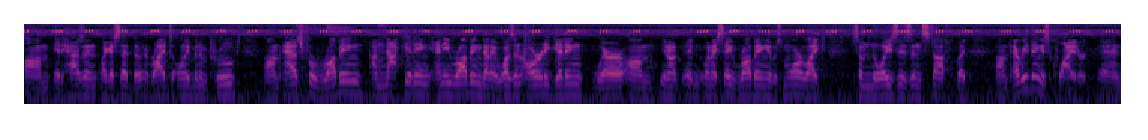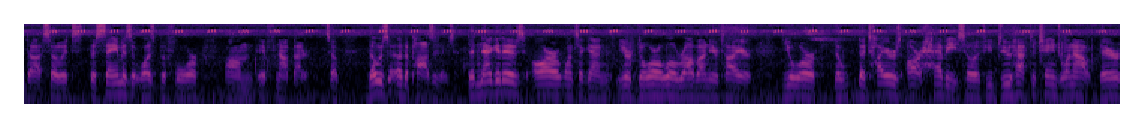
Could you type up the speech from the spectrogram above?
Um, it hasn't, like I said, the ride's only been improved. Um, as for rubbing, I'm not getting any rubbing that I wasn't already getting where, um, you know, when I say rubbing, it was more like some noises and stuff, but um, everything is quieter. And uh, so it's the same as it was before, um, if not better. So those are the positives. The negatives are, once again, your door will rub on your tire. Your the, the tires are heavy, so if you do have to change one out, they're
